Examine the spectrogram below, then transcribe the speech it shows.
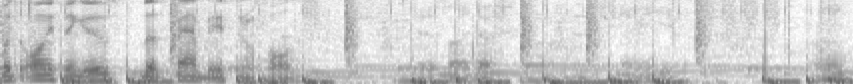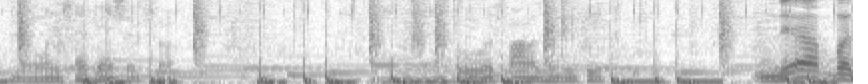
but the only thing is the fan base didn't fold. Yeah, it's like that's uh, we just came in here. I mean, they won the championship, so. And, uh, who was Finals MVP? Yeah, but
